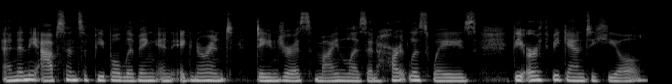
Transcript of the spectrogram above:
And in the absence of people living in ignorant, dangerous, mindless, and heartless ways, the earth began to heal.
